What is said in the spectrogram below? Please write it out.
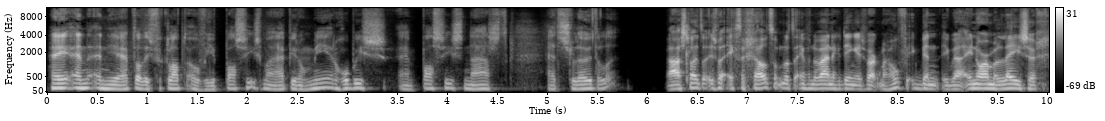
Hey, en, en je hebt al iets verklapt over je passies, maar heb je nog meer hobby's en passies naast het sleutelen? Ja, sleutel is wel echt een groot, omdat een van de weinige dingen is waar ik mijn hoofd... Ik ben, ik ben een enorme lezer,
